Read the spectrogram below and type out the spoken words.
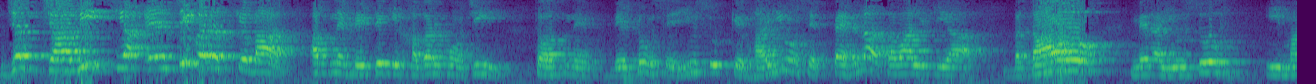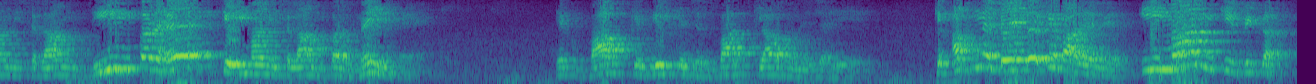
جب چالیس یا ایسی برس کے بعد اپنے بیٹے کی خبر پہنچی تو اپنے بیٹوں سے، یوسف کے بھائیوں سے پہلا سوال کیا، بتاؤ، میرا یوسف ایمان اسلام دین پر ہے کہ ایمان اسلام پر نہیں ہے؟ ایک باپ کے دل کے جذبات کیا ہونے چاہیے کہ اپنے بیٹے کے بارے میں ایمان کی فکر۔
